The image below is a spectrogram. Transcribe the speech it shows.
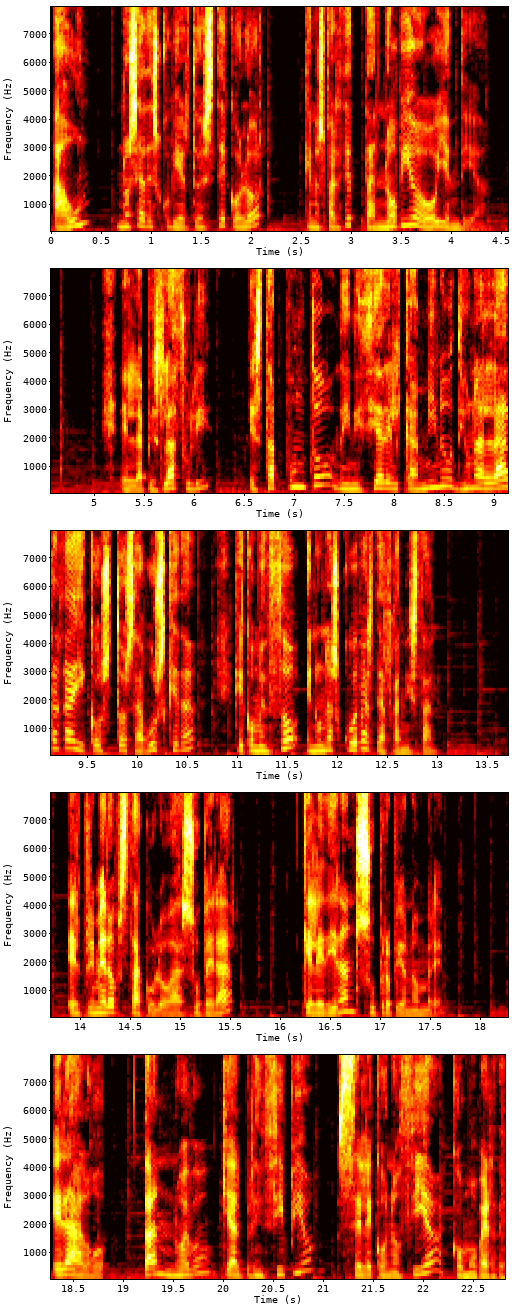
Aún no se ha descubierto este color que nos parece tan obvio hoy en día. El lapislázuli está a punto de iniciar el camino de una larga y costosa búsqueda que comenzó en unas cuevas de Afganistán. El primer obstáculo a superar, que le dieran su propio nombre. Era algo tan nuevo que al principio se le conocía como verde.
